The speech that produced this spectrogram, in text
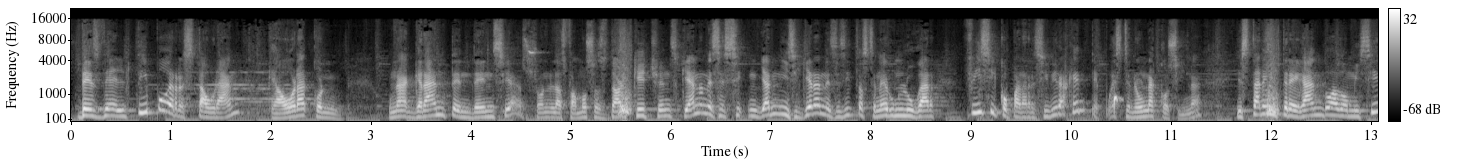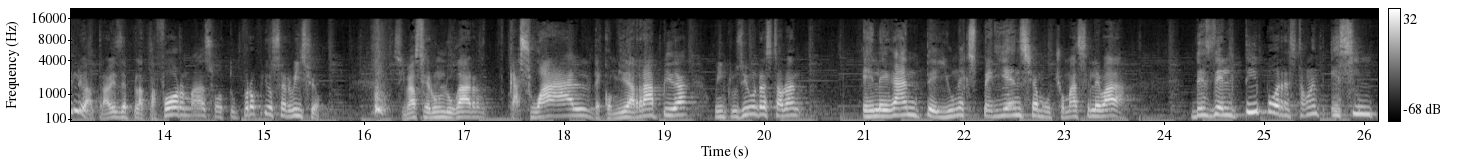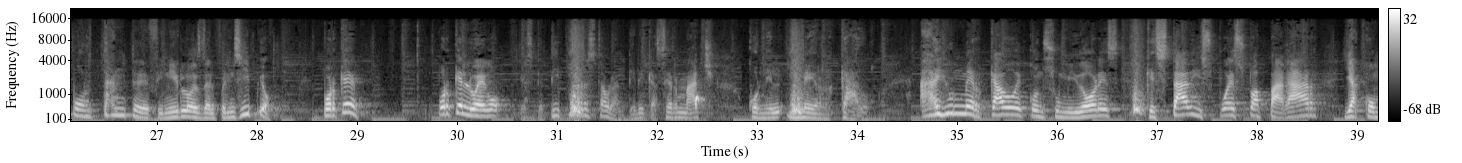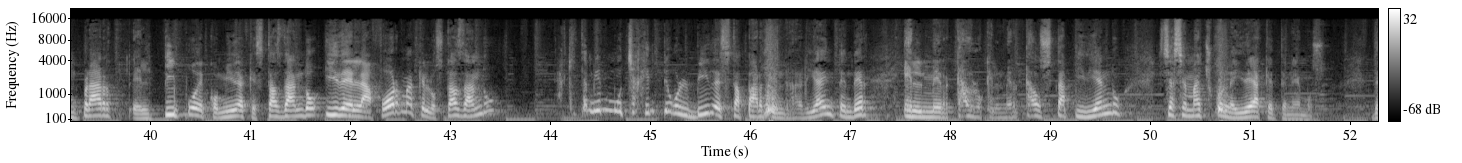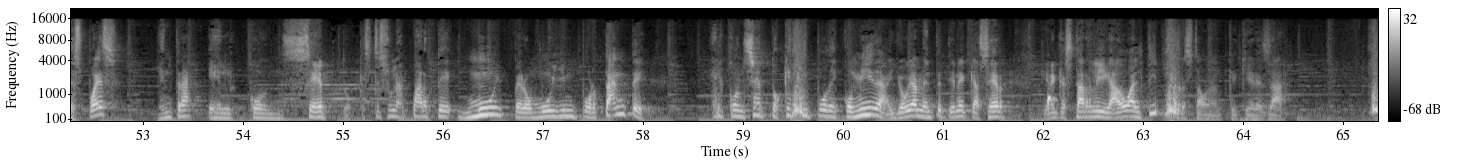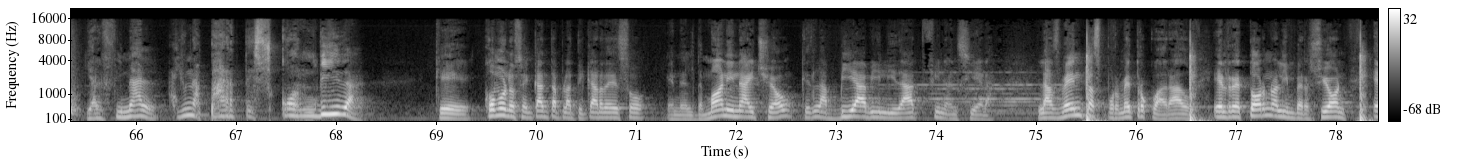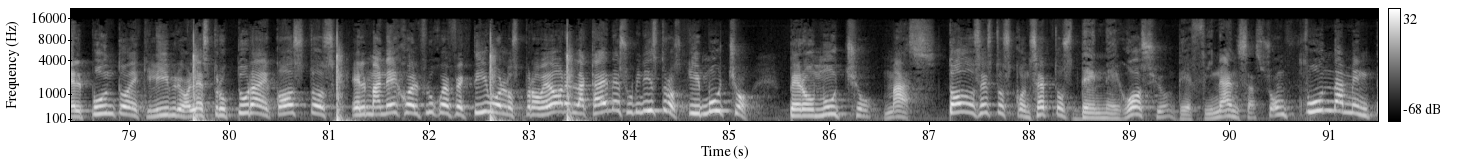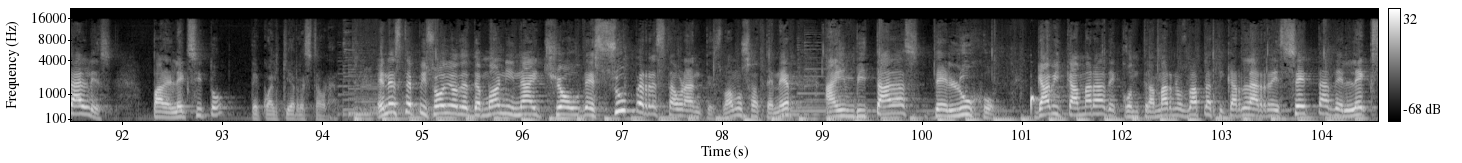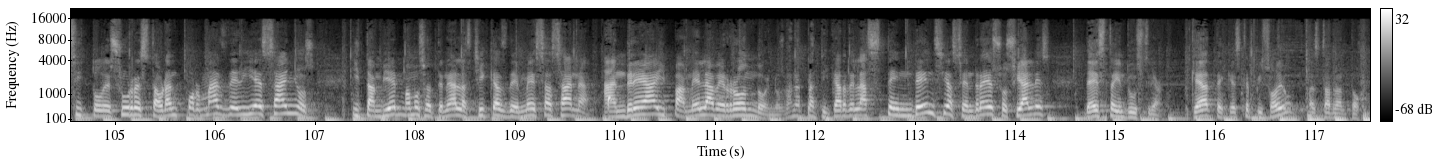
Desde el tipo de restaurante, que ahora con una gran tendencia son las famosas dark kitchens, que ya, no ya ni siquiera necesitas tener un lugar físico para recibir a gente. Puedes tener una cocina y estar entregando a domicilio a través de plataformas o tu propio servicio. Si va a ser un lugar casual, de comida rápida, o inclusive un restaurante elegante y una experiencia mucho más elevada. Desde el tipo de restaurante es importante definirlo desde el principio. ¿Por qué? Porque luego este tipo de restaurante tiene que hacer match con el mercado. Hay un mercado de consumidores que está dispuesto a pagar y a comprar el tipo de comida que estás dando y de la forma que lo estás dando. Aquí también mucha gente olvida esta parte, en realidad entender el mercado, lo que el mercado está pidiendo, se hace macho con la idea que tenemos. Después entra el concepto, que esta es una parte muy, pero muy importante. El concepto, qué tipo de comida, y obviamente tiene que hacer tiene que estar ligado al tipo de restaurante que quieres dar. Y al final hay una parte escondida que, como nos encanta platicar de eso en el The Money Night Show, que es la viabilidad financiera. las ventas por metro cuadrado, el retorno a la inversión, el punto de equilibrio, la estructura de costos, el manejo del flujo efectivo, los proveedores, la cadena de suministros y mucho, pero mucho más. Todos estos conceptos de negocio, de finanzas, son fundamentales para el éxito de cualquier restaurante. En este episodio de The Money Night Show de Super Restaurantes vamos a tener a invitadas de lujo. Gaby Cámara de Contramar nos va a platicar la receta del éxito de su restaurante por más de 10 años. Y también vamos a tener a las chicas de Mesa Sana, Andrea y Pamela Berrondo, y nos van a platicar de las tendencias en redes sociales de esta industria. Quédate que este episodio va a estar de antojo.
